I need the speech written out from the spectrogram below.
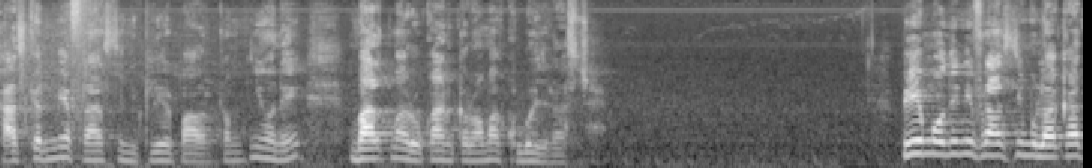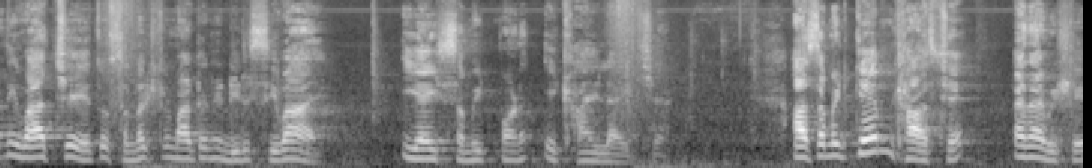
ખાસ કરીને ફ્રાન્સની ન્યુક્લિયર પાવર કંપનીઓને ભારતમાં રોકાણ કરવામાં ખૂબ જ રસ છે. પીએમ મોદીની ફ્રાન્સની મુલાકાતની વાત છે તો સંરક્ષણ માટેની ડીલ સિવાય એઆઈ સમિટ પણ એક હાઇલાઇટ છે. આ સમિટ કેમ ખાસ છે એના વિશે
